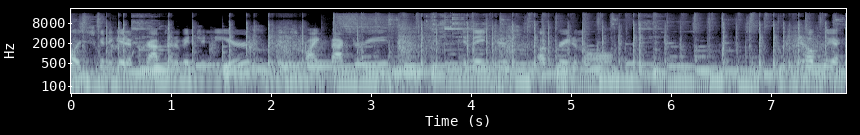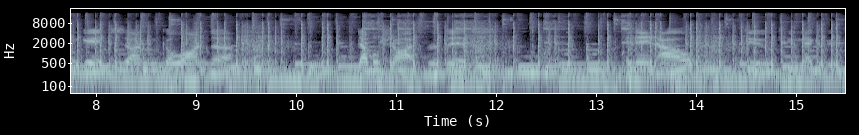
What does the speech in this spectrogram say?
Probably just gonna get a crap ton of engineers and spike factories, and then just upgrade them all. And hopefully I can get some go on the double shot for this. And then I'll do two mega.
